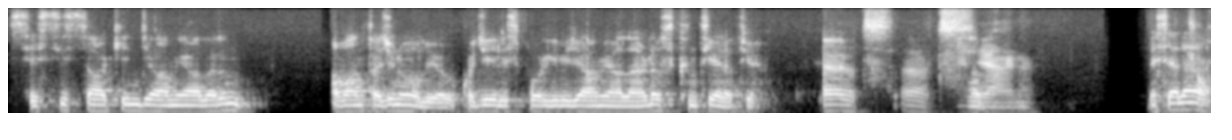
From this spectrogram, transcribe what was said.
sessiz sakin camiaların avantajı ne oluyor? Kocaeli Spor gibi camialarda sıkıntı yaratıyor. Evet, evet yani. Mesela Çok.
